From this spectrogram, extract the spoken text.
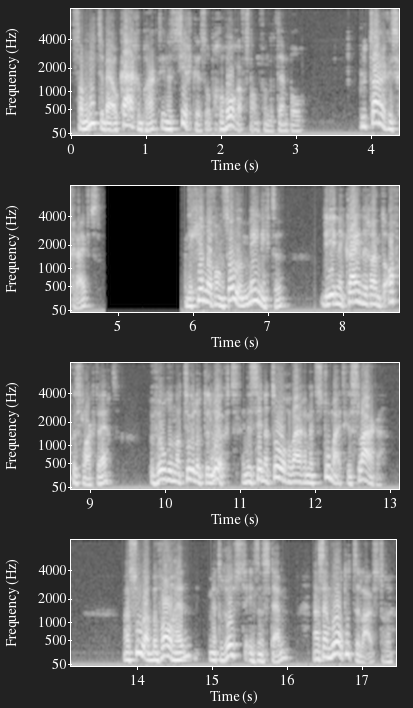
Samnieten bij elkaar gebracht in het circus op gehoorafstand van de tempel. Plutarchus schrijft: De gillen van zo'n menigte, die in een kleine ruimte afgeslacht werd, vulden natuurlijk de lucht en de senatoren waren met stomheid geslagen. Maar Sulla beval hen, met rust in zijn stem, naar zijn woorden te luisteren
